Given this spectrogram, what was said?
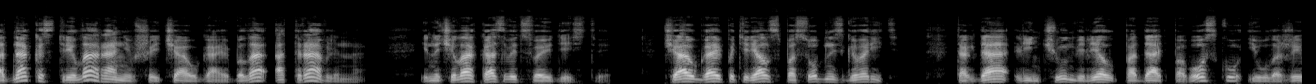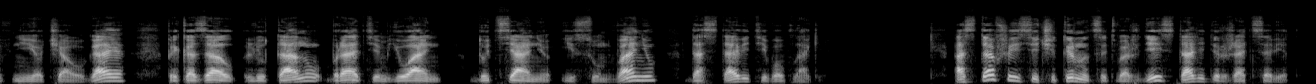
Однако стрела, ранившая Чао Гая, была отравлена и начала оказывать свое действие. Чао Гай потерял способность говорить. Тогда Линчун велел подать повозку и, уложив в нее Чао Гая, приказал Лютану, братьям Юань, Дуцяню и Сун Ваню доставить его в лагерь. Оставшиеся 14 вождей стали держать совет.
